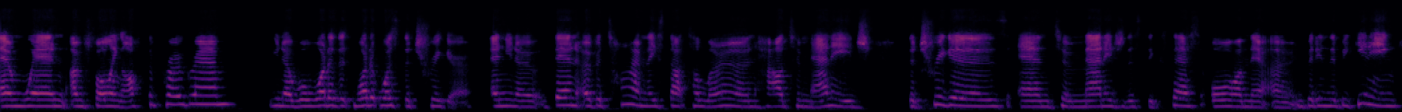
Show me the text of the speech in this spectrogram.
And when I'm falling off the program, you know, well, what are the what was the trigger? And you know, then over time they start to learn how to manage the triggers and to manage the success all on their own. But in the beginning,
